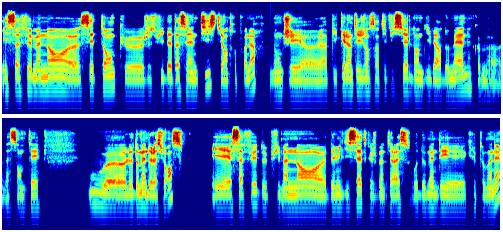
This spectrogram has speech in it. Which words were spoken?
Et ça fait maintenant euh, sept ans que je suis data scientist et entrepreneur. Donc j'ai euh, appliqué l'intelligence artificielle dans divers domaines comme euh, la santé, ou euh, le domaine de l'assurance. Et ça fait depuis maintenant 2017 euh, que je m'intéresse au domaine des crypto-monnaies,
